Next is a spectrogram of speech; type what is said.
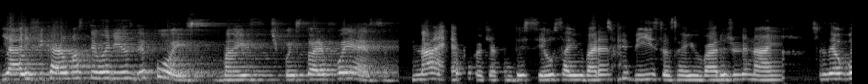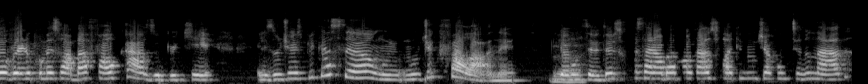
E aí ficaram umas teorias depois. Mas, tipo, a história foi essa. Na época que aconteceu, saiu em várias revistas, saiu em vários jornais só o governo começou a abafar o caso, porque eles não tinham explicação, não, não tinha o que falar, né? O que aconteceu? Então eles começaram a abafar o caso, falar que não tinha acontecido nada.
